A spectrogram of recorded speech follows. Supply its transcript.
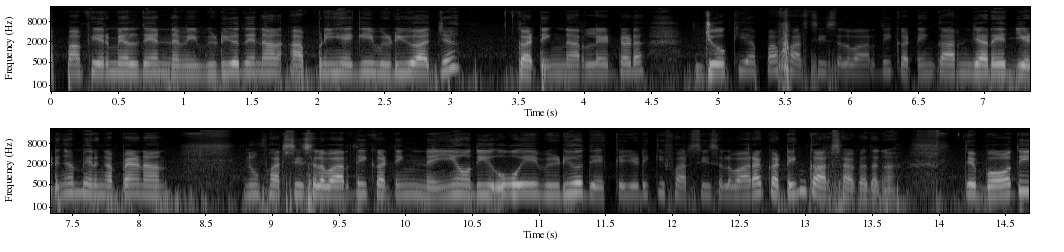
ਆਪਾਂ ਫਿਰ ਮਿਲਦੇ ਹਾਂ ਨਵੀਂ ਵੀਡੀਓ ਦੇ ਨਾਲ। ਆਪਣੀ ਹੈਗੀ ਵੀਡੀਓ ਅੱਜ ਕਟਿੰਗ ਨਾਲ ਰਿਲੇਟਡ ਜੋ ਕਿ ਆਪਾਂ ਫਰਸੀ ਸਲਵਾਰ ਦੀ ਕਟਿੰਗ ਕਰਨ ਜਾ ਰਹੇ ਜਿਹੜੀਆਂ ਮੇਰੀਆਂ ਭੈਣਾਂ ਨੂੰ ਫਰਸੀ ਸਲਵਾਰ ਦੀ ਕਟਿੰਗ ਨਹੀਂ ਆਉਂਦੀ, ਉਹ ਇਹ ਵੀਡੀਓ ਦੇਖ ਕੇ ਜਿਹੜੀ ਕਿ ਫਰਸੀ ਸਲਵਾਰ ਆ ਕਟਿੰਗ ਕਰ ਸਕਦੀਆਂ ਤੇ ਬਹੁਤ ਹੀ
